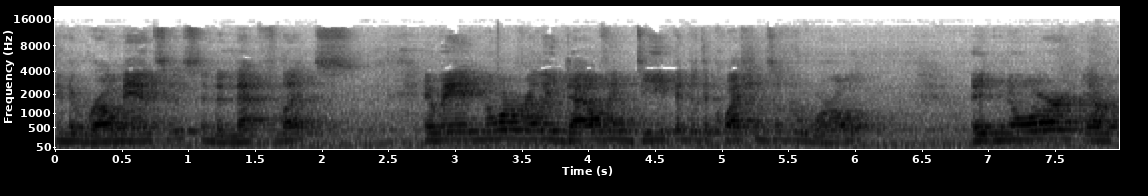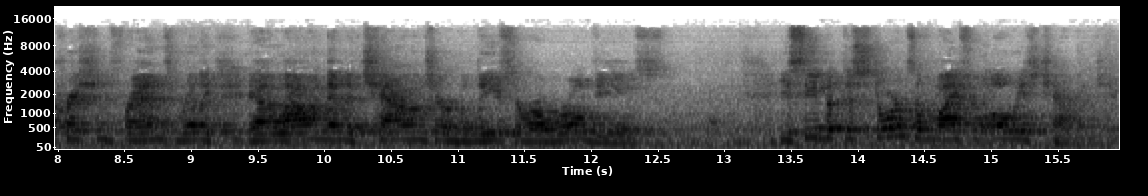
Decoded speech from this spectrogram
into romances, into Netflix. And we ignore really delving deep into the questions of the world. Ignore our Christian friends, really allowing them to challenge our beliefs or our worldviews. You see, but the storms of life will always challenge you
